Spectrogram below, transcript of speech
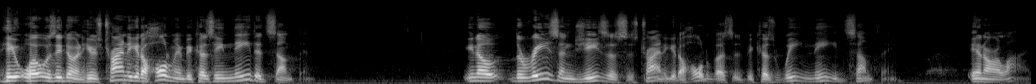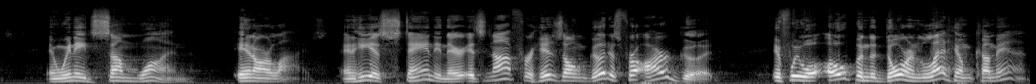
he, what was he doing? He was trying to get a hold of me because he needed something. You know, the reason Jesus is trying to get a hold of us is because we need something in our lives. And we need someone in our lives. And He is standing there. It's not for His own good, it's for our good. If we will open the door and let Him come in.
